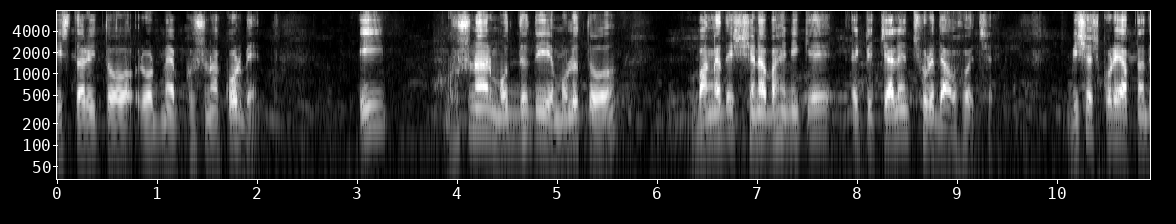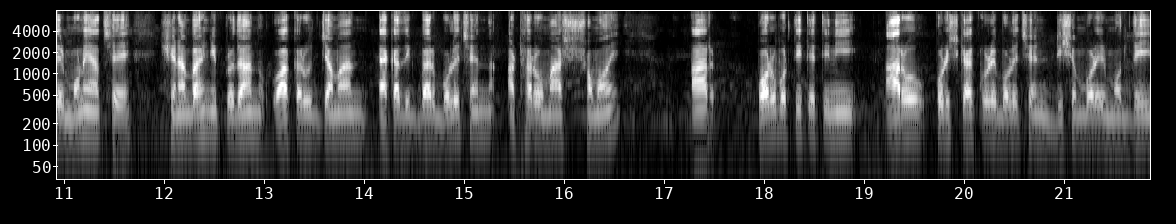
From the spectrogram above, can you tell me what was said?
বিস্তারিত রোডম্যাপ ঘোষণা করবে। এই ঘোষণার মধ্য দিয়ে মূলত বাংলাদেশ সেনাবাহিনীকে একটি চ্যালেঞ্জ ছুড়ে দেওয়া হয়েছে। বিশেষ করে আপনাদের মনে আছে, সেনাবাহিনী প্রধান ওয়াকারুজ্জামান একাধিকবার বলেছেন আঠারো মাস সময় আর পরবর্তীতে তিনি আরও পরিষ্কার করে বলেছেন ডিসেম্বরের মধ্যেই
